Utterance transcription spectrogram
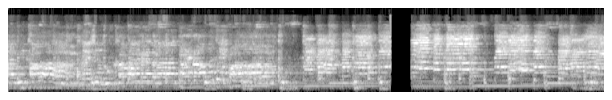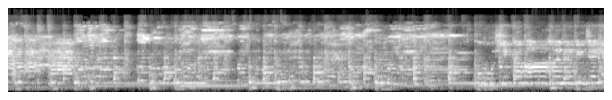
గణాధిపా గజముఖ వరదా గణాధిపా మూషిక వాహన విజయ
